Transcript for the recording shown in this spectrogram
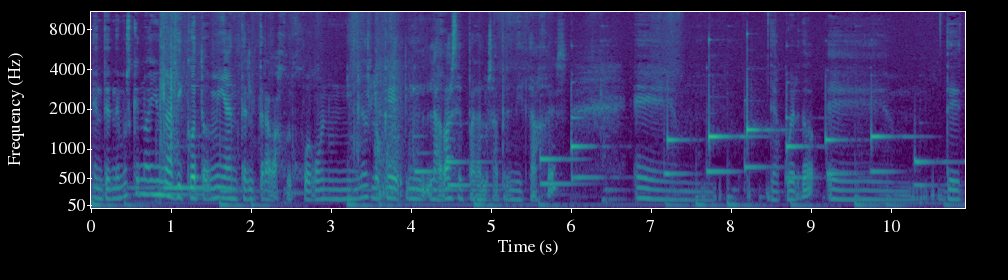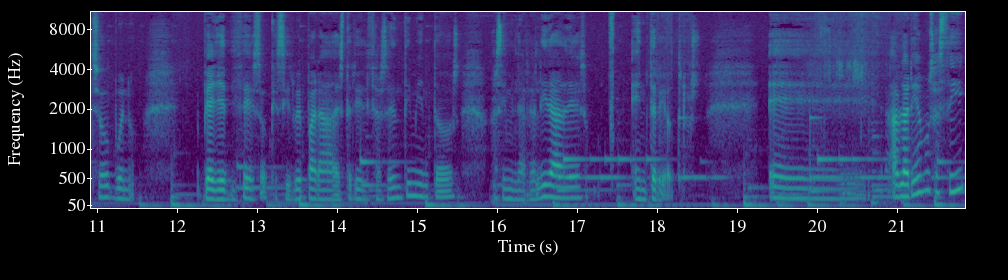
entendemos que no hay una dicotomía entre el trabajo y el juego en un niño, es lo que la base para los aprendizajes. ¿De acuerdo? de hecho, bueno, Piaget dice eso, que sirve para exteriorizar sentimientos, asimilar realidades, entre otros. Eh, hablaríamos así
